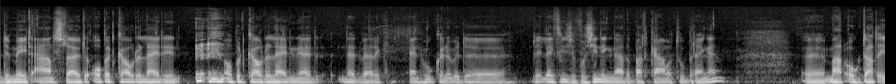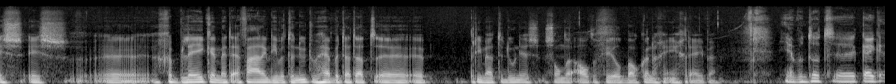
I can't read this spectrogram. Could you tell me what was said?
de meet aansluiten op het koude, leiding, op het koude leidingnetwerk en hoe kunnen we de, de elektrische voorziening naar de badkamer toe brengen. Uh, maar ook dat is, is gebleken met de ervaring die we tot nu toe hebben, dat dat prima te doen is zonder al te veel bouwkundige ingrepen. Ja, want dat, kijk,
